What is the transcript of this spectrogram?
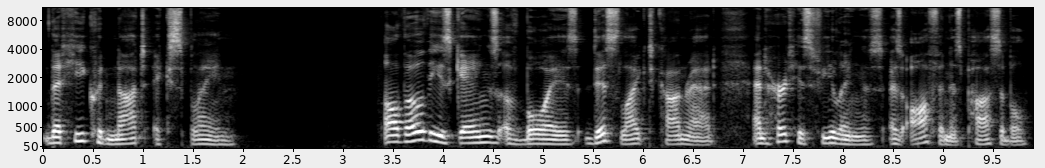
that he could not explain. Although these gangs of boys disliked Conrad and hurt his feelings as often as possible,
